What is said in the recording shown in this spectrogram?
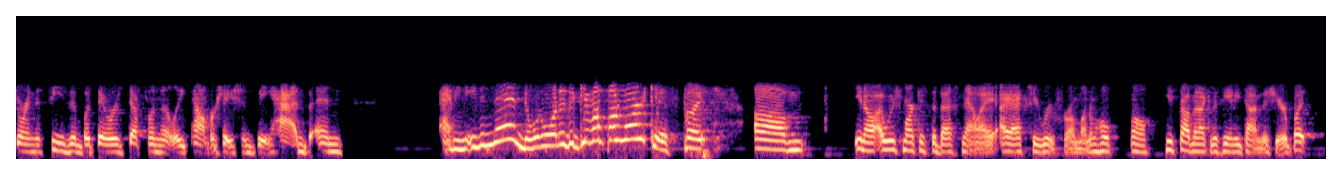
during the season, but there was definitely conversations being had and I mean, even then, no one wanted to give up on Marcus. But, um, you know, I wish Marcus the best now. I, I actually root for him, and I'm hope. Well, he's probably not going to see any time this year, but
